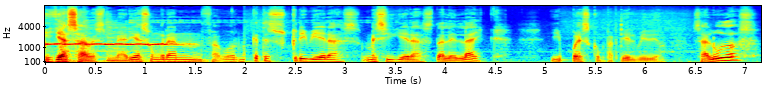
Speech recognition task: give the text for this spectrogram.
Y ya sabes, me harías un gran favor que te suscribieras, me siguieras, dale like y puedes compartir el video. Saludos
